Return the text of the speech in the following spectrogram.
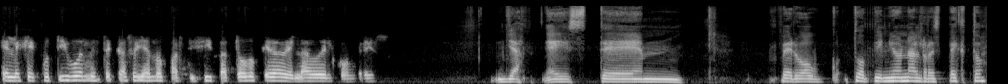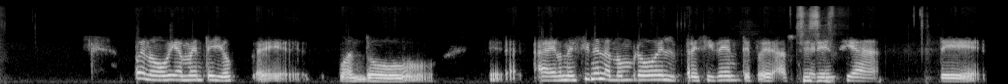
el Ejecutivo en este caso ya no participa, todo queda del lado del Congreso. Ya, este, pero tu opinión al respecto. Bueno, obviamente yo eh, cuando a Ernestina la nombró el presidente pues, a sugerencia De,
